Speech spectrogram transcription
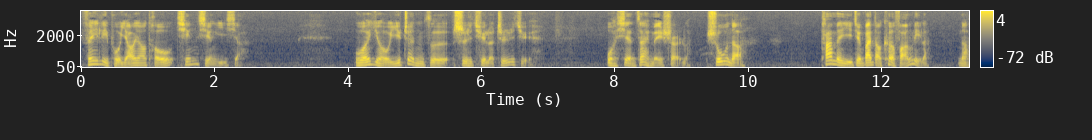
菲利普摇摇头，清醒一下。我有一阵子失去了知觉，我现在没事了。书呢？他们已经搬到客房里了。那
